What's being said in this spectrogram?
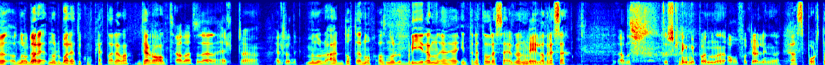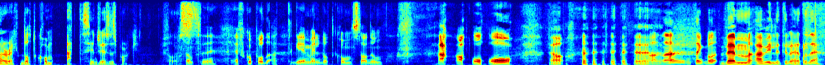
Men når, det det- bare, når det bare heter Komplett Arena, det er noe annet. Ja, det syns jeg er helt, eh, helt ryddig. Men når det er .no, altså når det blir en eh, internettadresse eller en Mm. mailadresse Ja, du, du slenger på en uh, alfakrøll inni der. ja, Sportsdirect.com at St. Jesus Park. Fader. Samtidig. fkpod at gmail.com stadion. Ja. Ja, nei, tenk på det. Hvem er villig til å hete det?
